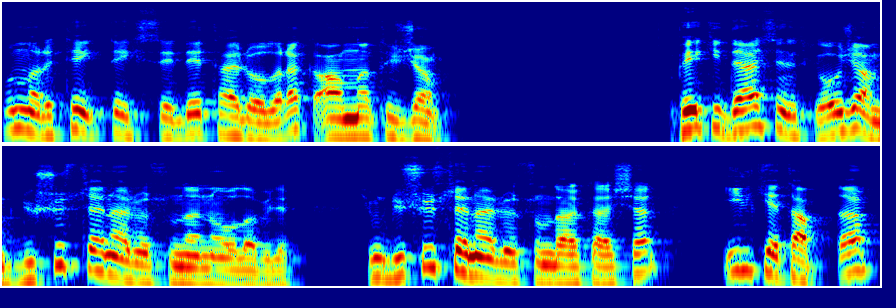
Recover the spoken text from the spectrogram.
Bunları tek tek size detaylı olarak anlatacağım. Peki derseniz ki hocam düşüş senaryosunda ne olabilir? Şimdi düşüş senaryosunda arkadaşlar ilk etapta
